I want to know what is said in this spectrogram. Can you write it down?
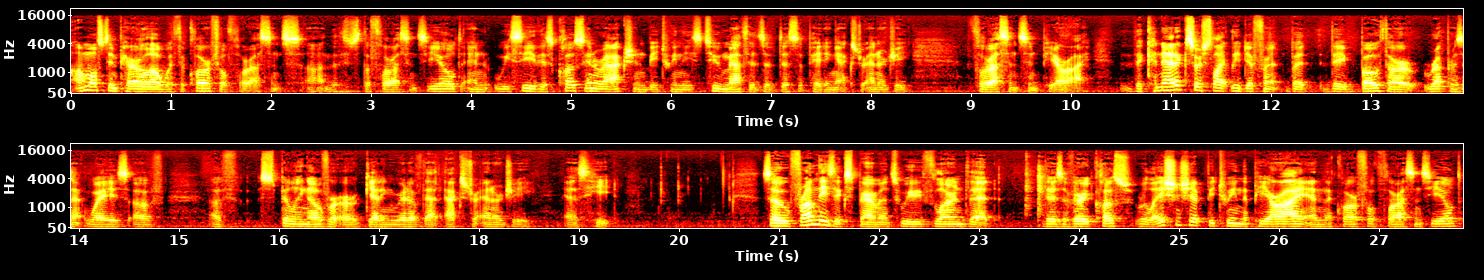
almost in parallel with the chlorophyll fluorescence. Uh, this is the fluorescence yield, and we see this close interaction between these two methods of dissipating extra energy, fluorescence and PRI. The kinetics are slightly different, but they both are represent ways of, of spilling over or getting rid of that extra energy as heat. So from these experiments, we've learned that there's a very close relationship between the PRI and the chlorophyll fluorescence yield.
